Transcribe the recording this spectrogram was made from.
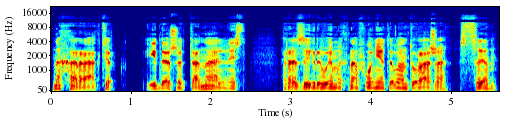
на характер и даже тональность разыгрываемых на фоне этого антуража сцен.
